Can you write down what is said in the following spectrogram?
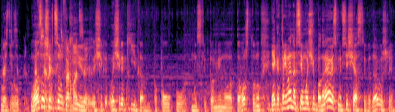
Простите. У вас вообще в целом какие, вообще, вообще какие там по пауку вот мысли, помимо того, что, ну, я как понимаю, нам всем очень понравилось, мы все счастливы, да, вышли?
